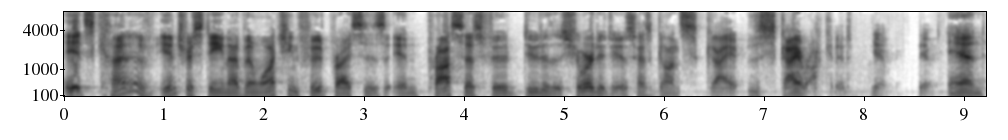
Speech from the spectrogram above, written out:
it's kind of interesting. I've been watching food prices and processed food due to the shortages has gone sky skyrocketed. Yeah. Yeah. And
